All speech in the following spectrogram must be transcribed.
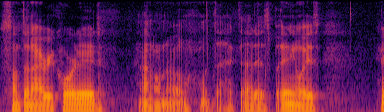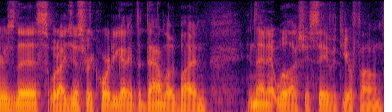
Something I recorded. I don't know what the heck that is. But anyways, here's this. What I just recorded. You got to hit the download button. And then it will actually save it to your phone.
